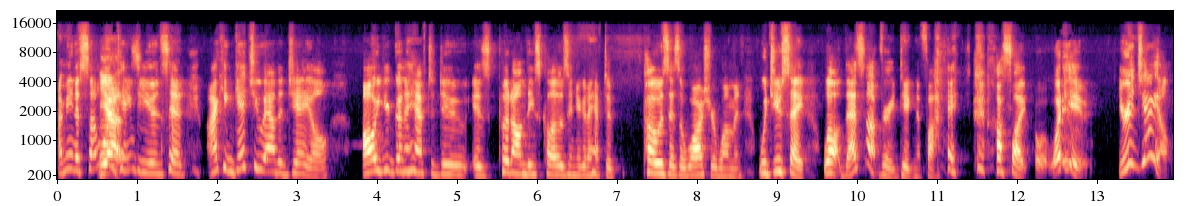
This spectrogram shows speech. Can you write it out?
I mean, if someone Yes. came to you and said, I can get you out of jail, all you're going to have to do is put on these clothes and you're going to have to pose as a washerwoman, would you say, Well, that's not very dignified? I was like, What are you? You're in jail.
